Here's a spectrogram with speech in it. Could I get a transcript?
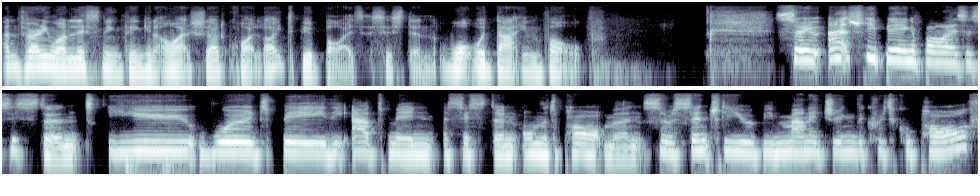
And for anyone listening thinking oh actually i'd quite like to be a buyer's assistant what would that involve so, actually, being a buyer's assistant, you would be the admin assistant on the department. So, essentially, you would be managing the critical path.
